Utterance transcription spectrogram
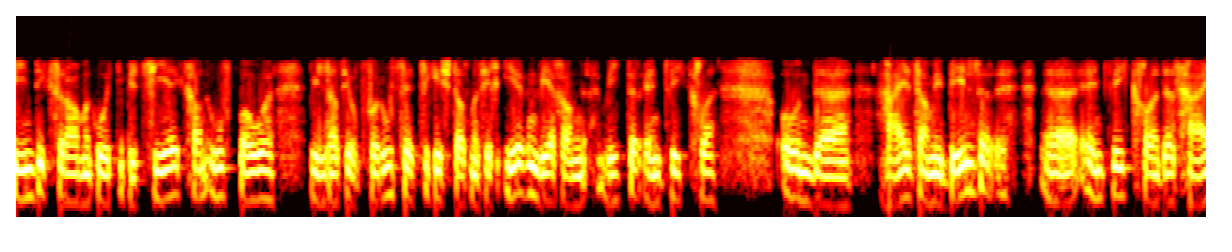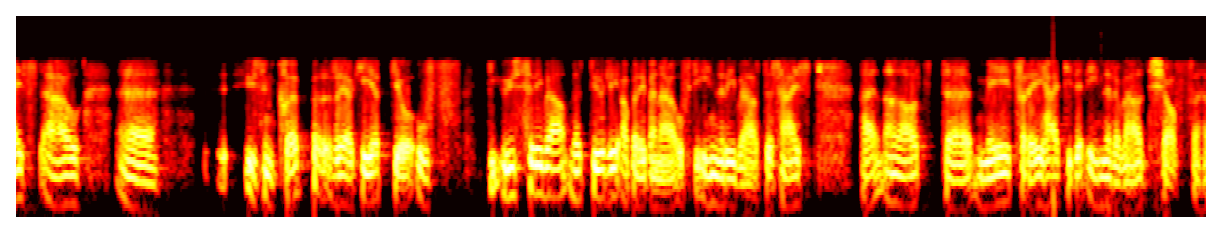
Bindungsrahmen, gute Beziehung kann aufbauen, weil das ja die Voraussetzung ist, dass man sich irgendwie kann weiterentwickeln und äh, heilsame Bilder äh, entwickeln. Das heißt auch, äh, unser Körper reagiert ja auf die äußere Welt natürlich, aber eben auch auf die innere Welt. Das heißt, eine Art äh, mehr Freiheit in der inneren Welt zu schaffen.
